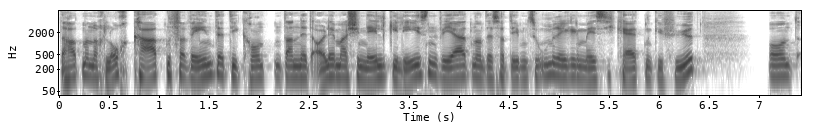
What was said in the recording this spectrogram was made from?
Da hat man noch Lochkarten verwendet, die konnten dann nicht alle maschinell gelesen werden und es hat eben zu Unregelmäßigkeiten geführt. Und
